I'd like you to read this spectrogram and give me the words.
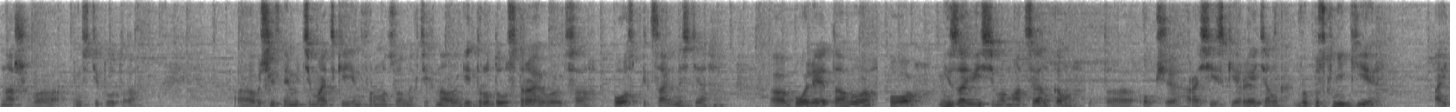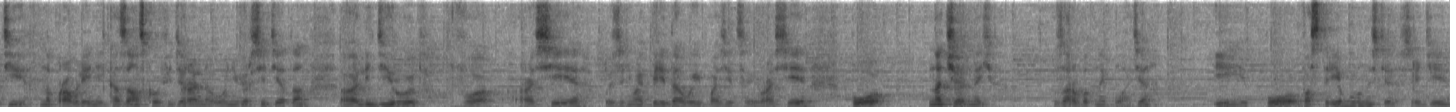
нашего института э, вычислительной математики и информационных технологий трудоустраиваются по специальности. Э, более того, по независимым оценкам, это общероссийский рейтинг, выпускники IT-направлений Казанского федерального университета лидируют в России, то есть занимают передовые позиции в России по начальной заработной плате и по востребованности среди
